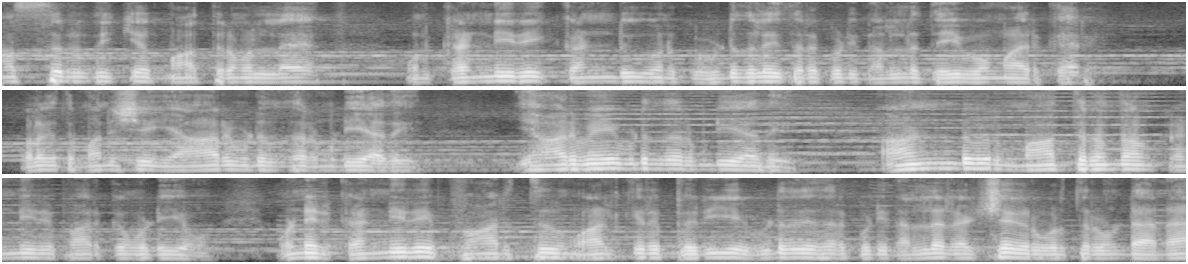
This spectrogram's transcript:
ஆசிர்வதிக்க மாத்திரமல்ல உன் கண்ணீரை கண்டு உனக்கு விடுதலை தரக்கூடிய நல்ல தெய்வமாக இருக்கார். உலகத்து மனுஷன் யாரும் விடுதலை தர முடியாது. யாருமே விடுதலை தர முடியாது. ஆண்டவர் மாத்திரம்தான் கண்ணீரை பார்க்க முடியும். உன்னை கண்ணீரை பார்த்து வாழ்க்கையில் பெரிய விடுதலை தரக்கூடிய நல்ல ரட்சகர் ஒருத்தர் உண்டானா?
